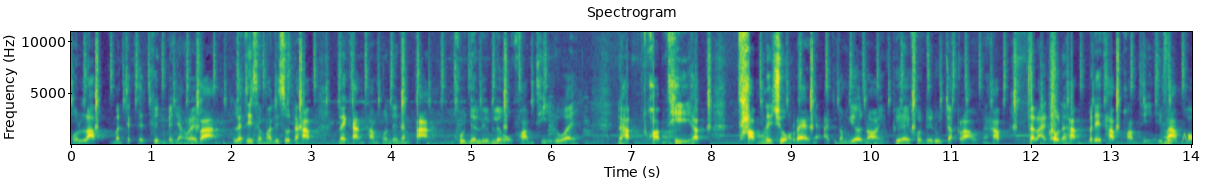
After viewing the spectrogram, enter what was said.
ผลลัพธ์มันจะเกิดขึ้นเป็นอย่างไรบ้าง และที่สำคัญที่สุดนะครับ ในการทำคอนเทนต์ต่างๆ คุณอย่าลืมเรื่องของความถี่ด้วยนะครับ ความถี่ครับ ทำในช่วงแรกเนี่ยอาจจะต้องเยอะหน่อย เพื่อให้คนได้รู้จักเรานะครับ แต่หลายคนนะครับไม่ได้ทำความถี่ที่มากพอ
